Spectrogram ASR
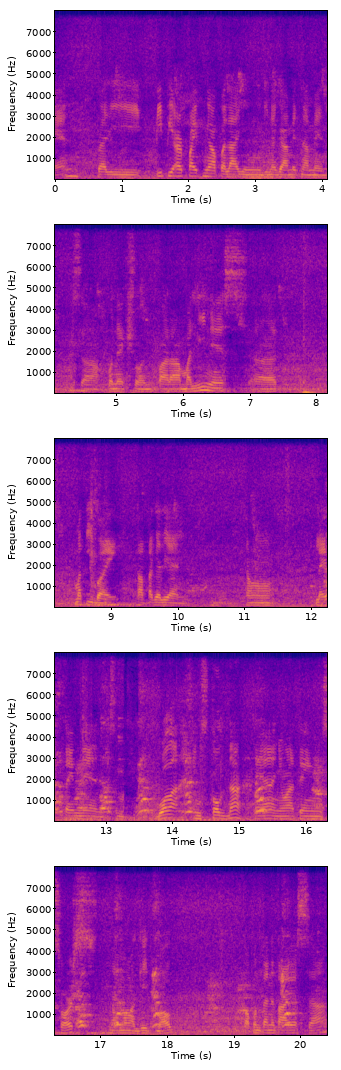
Ayan. Bali, PPR pipe nga pala yung ginagamit namin sa connection para malinis at matibay. Tatagal yan. Ng lifetime na yan. Kasi voila, installed na. Ayan yung ating source ng mga gate bulb. Papunta na tayo sa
